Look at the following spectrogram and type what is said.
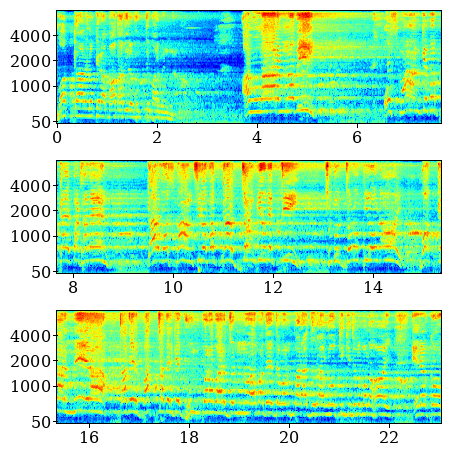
মক্কার লোকেরা বাধা দিল ঢুকতে পারবেন না। আল্লাহর নবী ওসমানকে মক্কায় পাঠালেন। কারণ ওসমান ছিল মক্কার জনপ্রিয় ব্যক্তি। শুধু জনপ্রিয় নয়, মক্কার মেয়েরা তাদের বাচ্চাদেরকে ঘুম পড়াবার জন্য আমাদের যেমন পাড়া জোড়ালো কি কি যেন বলা হয়, এরকম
